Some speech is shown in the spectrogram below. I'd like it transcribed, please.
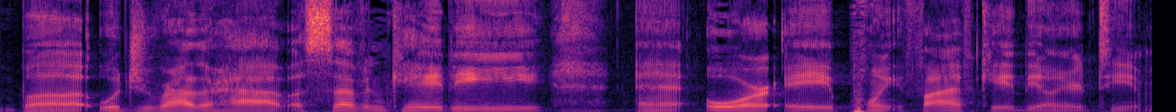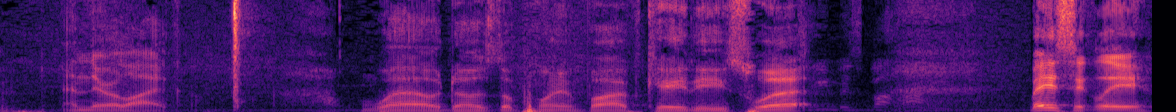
but would you rather have a 7 KD or a 0.5 KD on your team? And they're like, well, does the 0.5 KD sweat? Basically,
